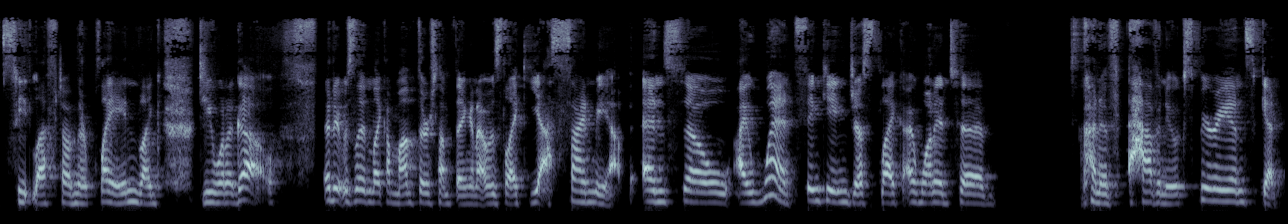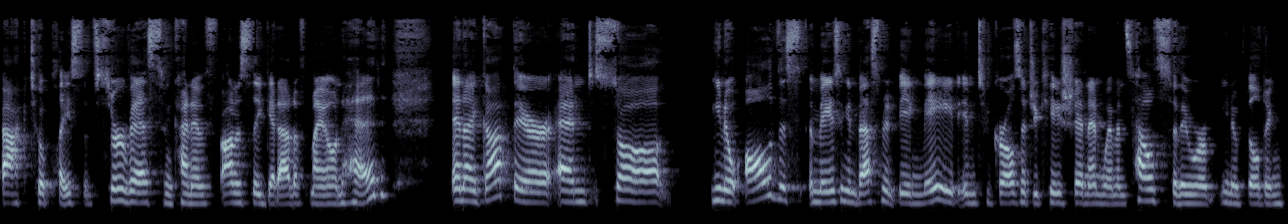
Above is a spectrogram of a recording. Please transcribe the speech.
seat left on their plane. Like, do you want to go? And it was in like a month or something. And I was like, yes, sign me up. And so I went thinking just like I wanted to kind of have a new experience, get back to a place of service, and kind of honestly get out of my own head. And I got there and saw, you know, all of this amazing investment being made into girls' education and women's health. So they were, you know, building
